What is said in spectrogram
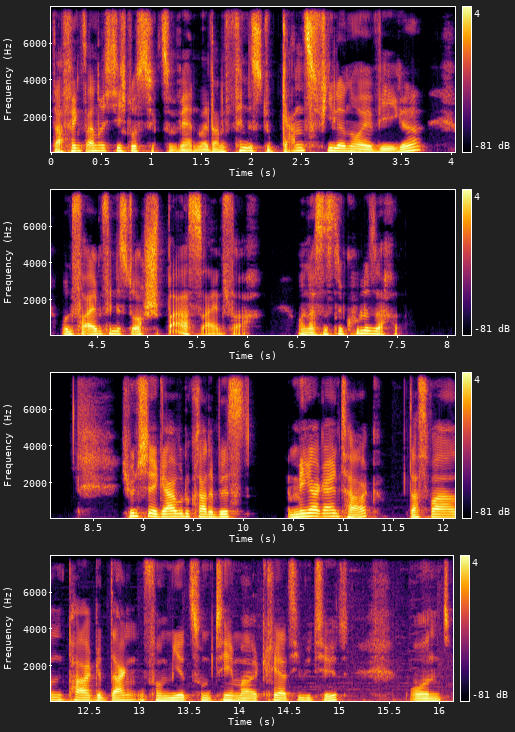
da fängt es an, richtig lustig zu werden, weil dann findest du ganz viele neue Wege und vor allem findest du auch Spaß einfach. Und das ist eine coole Sache. Ich wünsche dir, egal wo du gerade bist, einen mega geilen Tag. Das waren ein paar Gedanken von mir zum Thema Kreativität. Und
